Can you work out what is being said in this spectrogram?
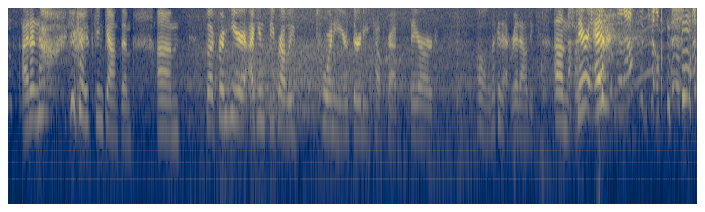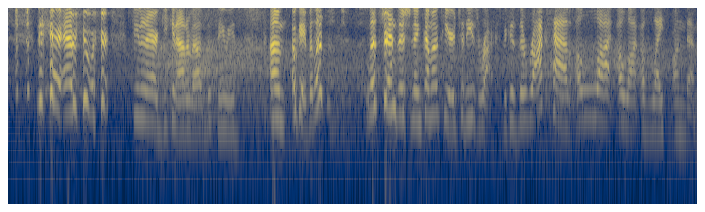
I don't know if you guys can count them. Um, but from here, I can see probably 20 or 30 kelp crabs. They are, oh, look at that red algae. Um, they're, they're everywhere. Stena and I are geeking out about the seaweeds. Um, okay, but let's, let's transition and come up here to these rocks because the rocks have a lot, a lot of life on them.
